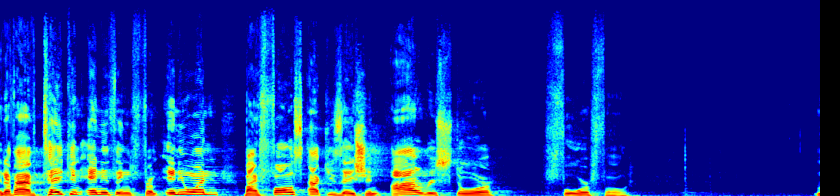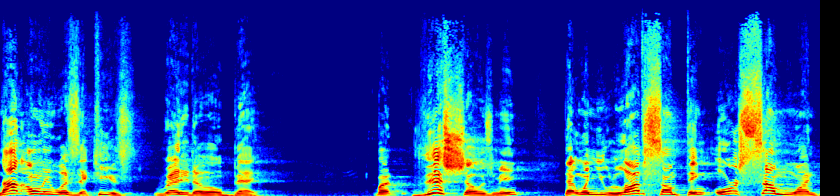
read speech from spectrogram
And if I have taken anything from anyone by false accusation, I restore fourfold. Not only was Zacchaeus ready to obey, but this shows me that when you love something or someone,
